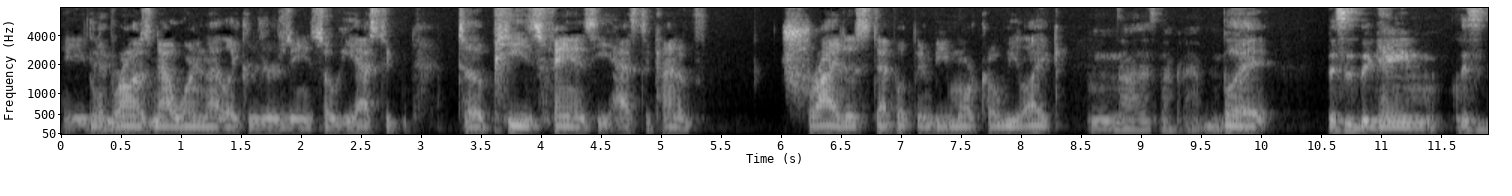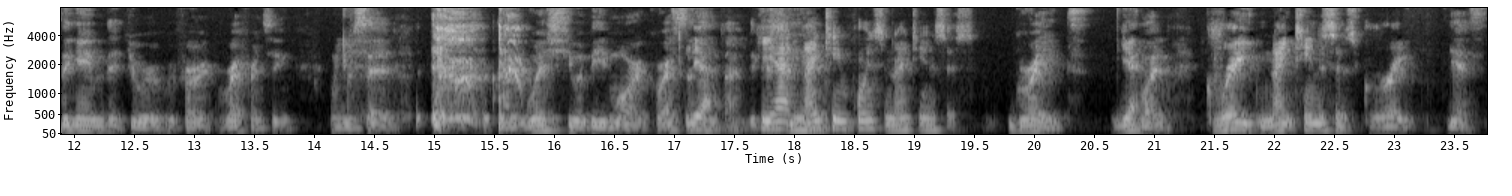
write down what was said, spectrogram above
Yeah. LeBron is now wearing that Laker jersey and so he has to to appease fans, he has to kind of try to step up and be more Kobe like. Nah, that's not gonna happen. But this is the game. This is the game that you were referring referencing when you said, "I wish he would be more aggressive." Yeah, sometimes he had 19 points and 19 assists. great, Yeah. but Great, 19 assists, great. yes,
